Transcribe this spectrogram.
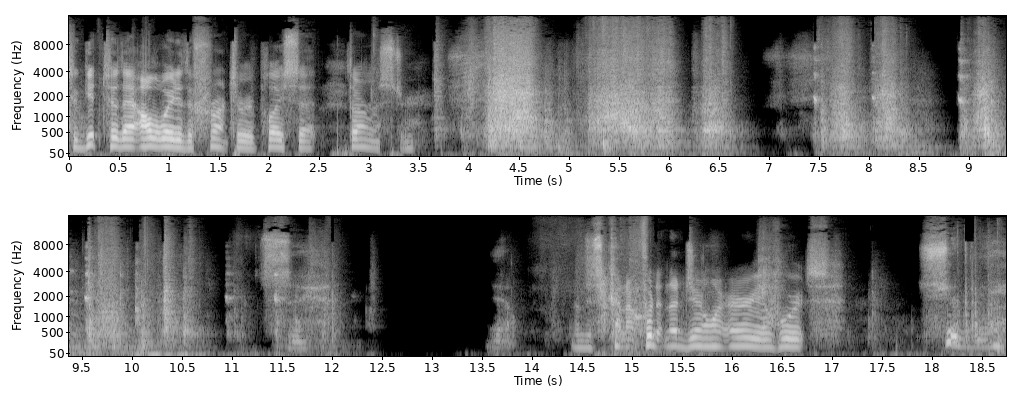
to get to that all the way to the front to replace that thermistor. Let's see. Yeah. I'm just kind of put it in the general area where it should be.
